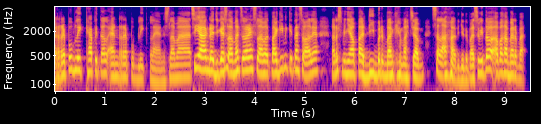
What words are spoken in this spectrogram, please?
Republic Capital and Republic Land. Selamat siang dan juga selamat sore, selamat pagi ini kita soalnya harus menyapa di berbagai macam selamat gitu. Pak Swito, apa kabar Pak?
